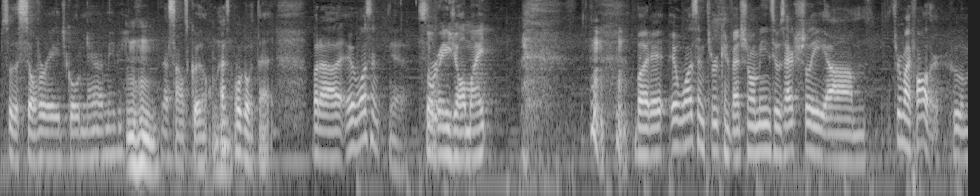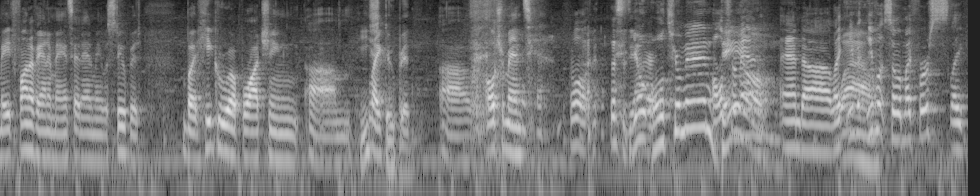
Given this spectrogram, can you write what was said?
so the Silver Age golden era, maybe. Mm-hmm. That sounds good. That's, we'll go with that. But uh, it wasn't. yeah. Silver Age All Might. But it, it wasn't through conventional means. It was actually um, through my father, who made fun of anime and said anime was stupid. But he grew up watching um, He's like stupid. uh, Ultraman. T- well, this is the Yo. Ultraman. Ultraman, Damn. and uh, like Wow. even, even so, my first like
